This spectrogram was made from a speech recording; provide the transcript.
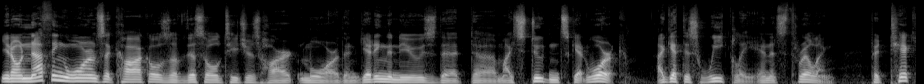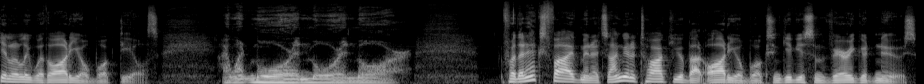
You know, nothing warms the cockles of this old teacher's heart more than getting the news that uh, my students get work. I get this weekly, and it's thrilling, particularly with audiobook deals. I want more and more and more. For the next five minutes, I'm going to talk to you about audiobooks and give you some very good news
